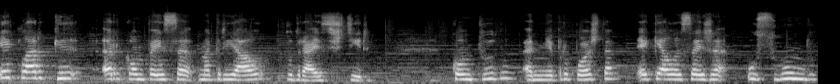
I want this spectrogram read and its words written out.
É claro que a recompensa material poderá existir. Contudo, a minha proposta é que ela seja o segundo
